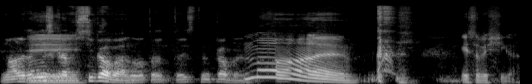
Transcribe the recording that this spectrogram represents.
No, ale to nie jest gra wyścigowa, no to, to jest ten problem. No, ale jest to wyściga.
